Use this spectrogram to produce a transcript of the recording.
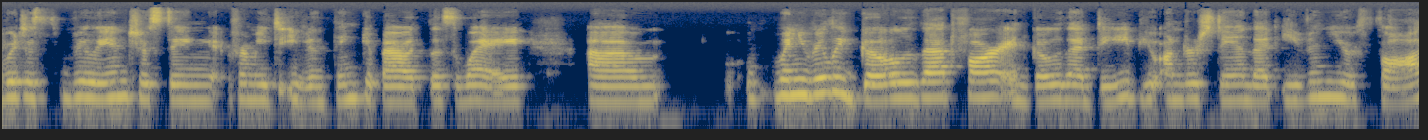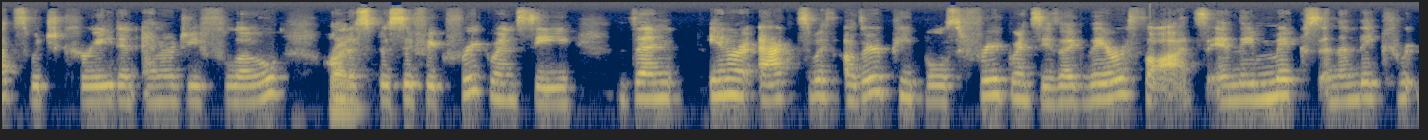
which is really interesting for me to even think about this way. Um, when you really go that far and go that deep, you understand that even your thoughts, which create an energy flow on right. a specific frequency, then interacts with other people's frequencies, like their thoughts, and they mix and then they cr-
